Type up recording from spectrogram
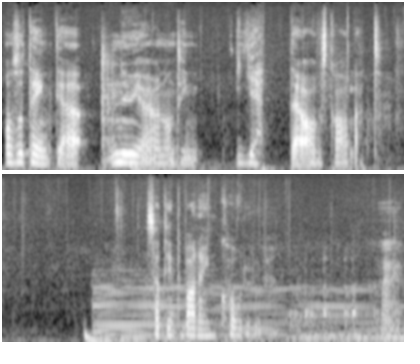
Och så tänkte jag, nu gör jag någonting jätteavskalat. Så att det inte bara är en korv. Nej.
